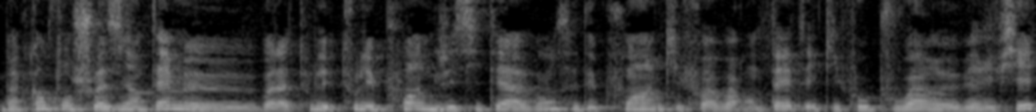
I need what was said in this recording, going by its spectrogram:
ben, quand on choisit un thème, euh, voilà, tous les, tous les points que j'ai cités avant, c'est des points qu'il faut avoir en tête et qu'il faut pouvoir vérifier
